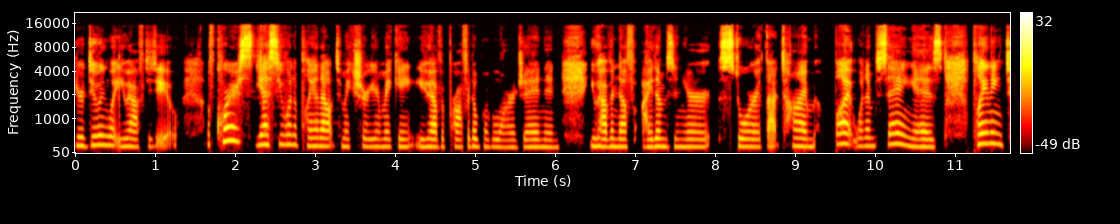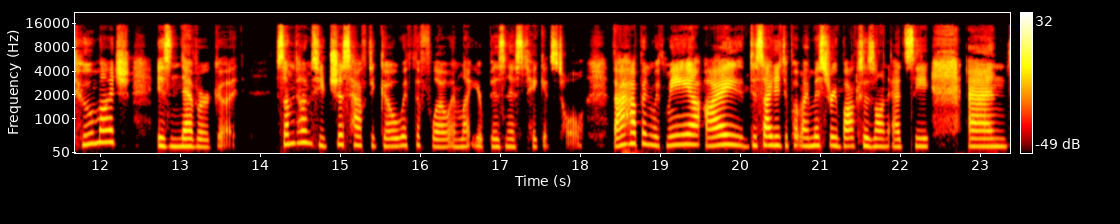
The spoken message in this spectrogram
you're doing what you have to do. Of course, yes, you want to plan out to make sure you're making, you have a profitable margin and you have enough items in your store at that time. But what I'm saying is planning too much is never good. Sometimes you just have to go with the flow and let your business take its toll. That happened with me. I decided to put my mystery boxes on Etsy and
